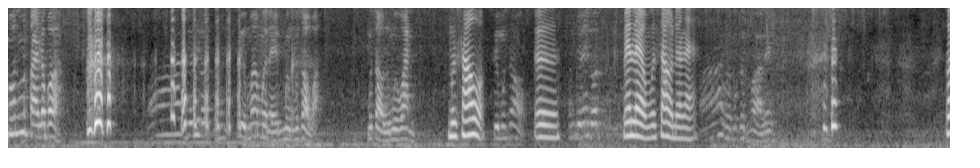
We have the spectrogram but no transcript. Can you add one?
มันมันตายแล้วป่ะเดี๋ยวนี้รถมันซื้อมาเมื่อไหร่มือมือเสาร์อะมือเสาร์หรือมือวัน มือเศร้า ซื้อมือเสาร์เออ มันอยู่ในรถแม่นแล้วมือเศร้านั่นแหละอ้าวมันบ่เกินพอเลยก็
